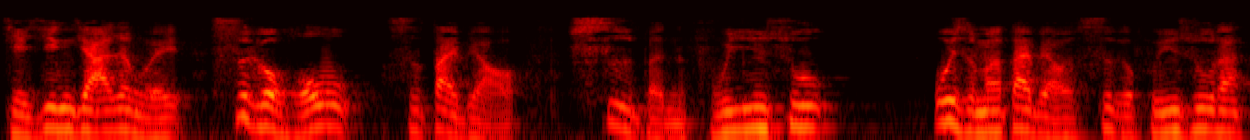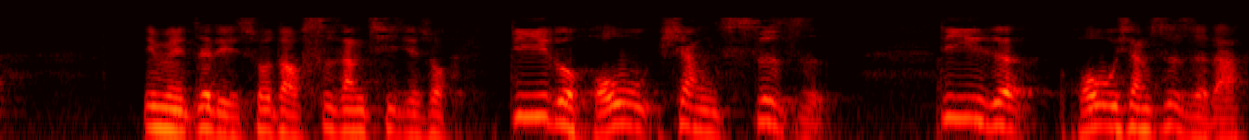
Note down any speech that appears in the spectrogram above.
解经家认为，四个活物是代表四本福音书。为什么代表四个福音书呢？因为这里说到四章七节说，第一个活物像狮子，第一个活物像狮子的，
